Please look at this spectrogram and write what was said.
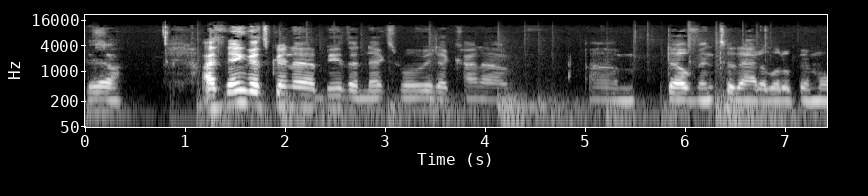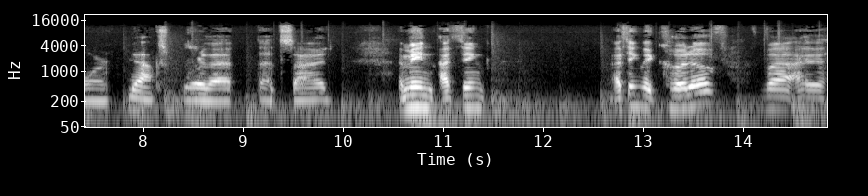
Yeah. I think it's gonna be the next movie to kind of um, delve into that a little bit more, yeah, explore that that side. I mean, I think, I think they could have, but I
